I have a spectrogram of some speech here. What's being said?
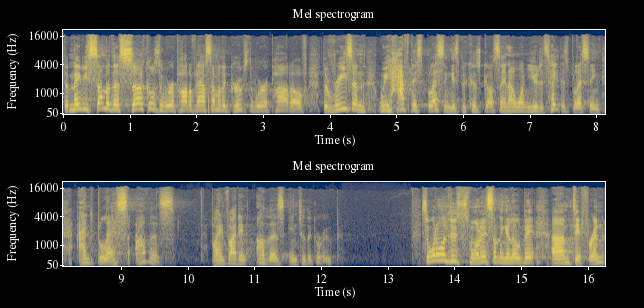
That maybe some of the circles that we're a part of now, some of the groups that we're a part of, the reason we have this blessing is because God's saying, I want you to take this blessing and bless others by inviting others into the group. So, what I want to do this morning is something a little bit um, different.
